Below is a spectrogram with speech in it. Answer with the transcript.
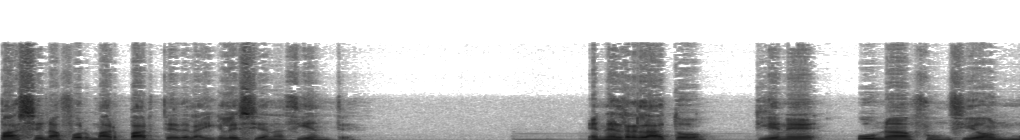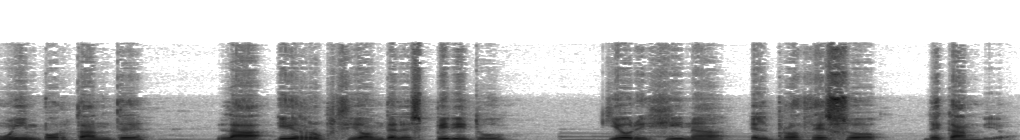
pasen a formar parte de la iglesia naciente. En el relato tiene una función muy importante la irrupción del espíritu que origina el proceso de cambio.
